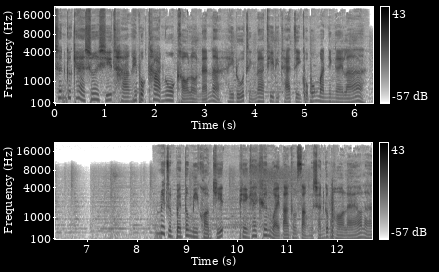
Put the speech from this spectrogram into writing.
ฉันก็แค่ช่วยชี้ทางให้พวกทาสโง่เขาเหล่านั้นน่ะ ให้รู้ถึงหน้าที่ที่แท้จริงของพวกมันยังไงล่ะ ไม่จำเป็นต้องมีความคิด เพียงแค่เคลื่อนไหวตามคำสั่งของฉันก็พอแล้วล่ะ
